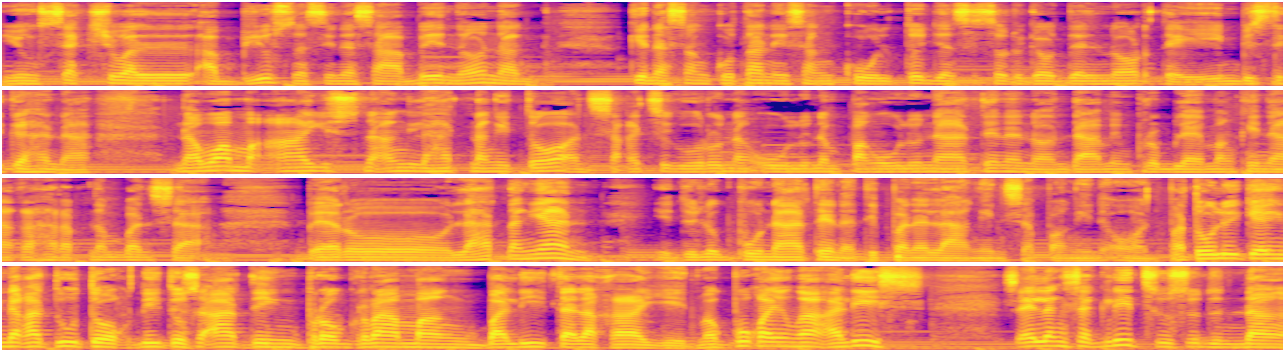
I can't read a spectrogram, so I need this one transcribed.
yung sexual abuse na sinasabi no? Nag kinasangkutan isang kulto diyan sa Surigao del Norte. Iimbestigahan na nawa maayos na ang lahat ng ito. Ang sakit siguro ng ulo ng pangulo natin ano? Ang daming problemang kinakaharap ng bansa. Pero lahat ng yan idulog po natin at ipanalangin sa Panginoon. Patuloy kayong nakatutok dito sa ating programang Balita Lakayin magpo kayong aalis. Sa ilang saglit susunod na ang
